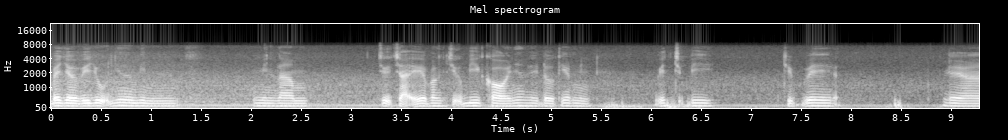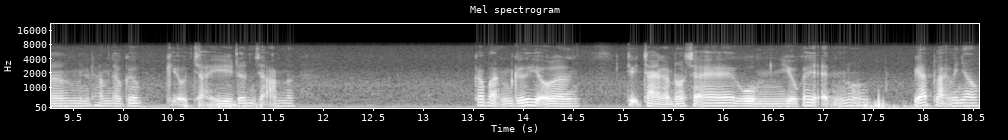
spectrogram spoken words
bây giờ ví dụ như mình mình làm chữ chạy bằng chữ bi còi nhé thì đầu tiên mình viết chữ bi chữ b thì à, mình làm theo kiểu kiểu chạy đơn giản thôi. Các bạn cứ hiểu là chữ chạy là nó sẽ gồm nhiều cái ảnh nó ghép lại với nhau.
